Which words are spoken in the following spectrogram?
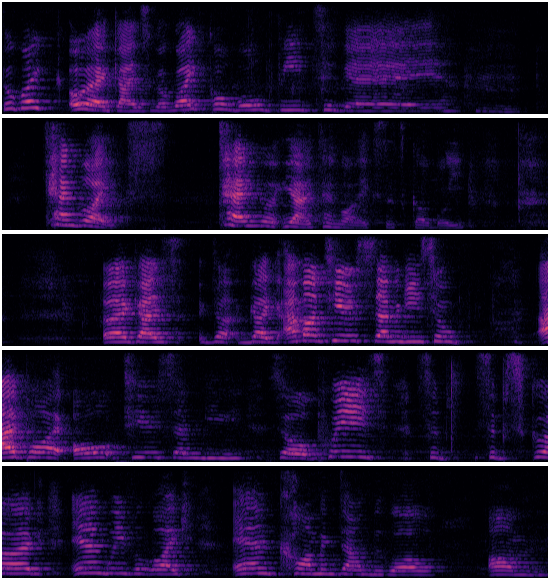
The like, alright guys, the like goal will be today, hmm, 10 likes. 10, yeah, 10 likes. Let's go, boy. Alright guys, guys, I'm on tier 70, so I bought all tier 70, so please sub subscribe and leave a like and comment down below. Um,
